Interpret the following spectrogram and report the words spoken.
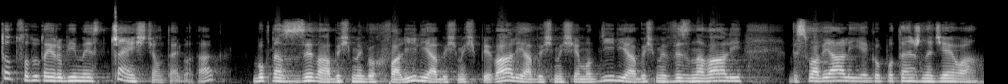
To, co tutaj robimy, jest częścią tego, tak? Bóg nas wzywa, abyśmy Go chwalili, abyśmy śpiewali, abyśmy się modlili, abyśmy wyznawali, wysławiali Jego potężne dzieła.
